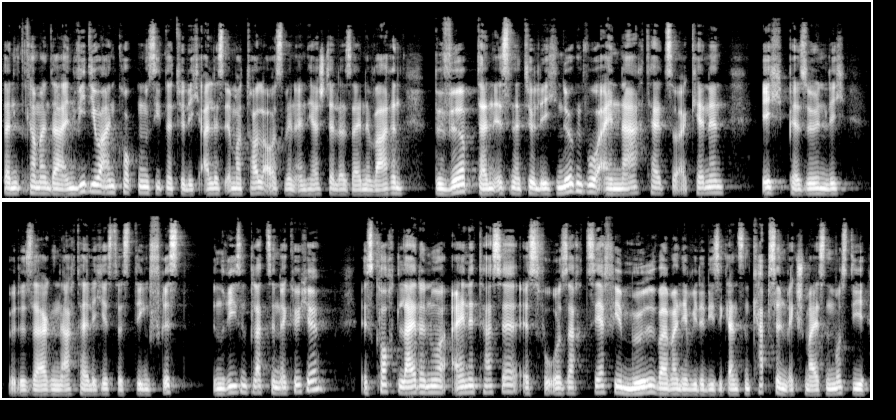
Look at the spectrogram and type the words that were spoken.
dann kann man da ein Video angucken. Sieht natürlich alles immer toll aus, wenn ein Hersteller seine Waren bewirbt. Dann ist natürlich nirgendwo ein Nachteil zu erkennen. Ich persönlich würde sagen, nachteilig ist, das Ding frisst einen Riesenplatz in der Küche. Es kocht leider nur eine Tasse. Es verursacht sehr viel Müll, weil man ja wieder diese ganzen Kapseln wegschmeißen muss, die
